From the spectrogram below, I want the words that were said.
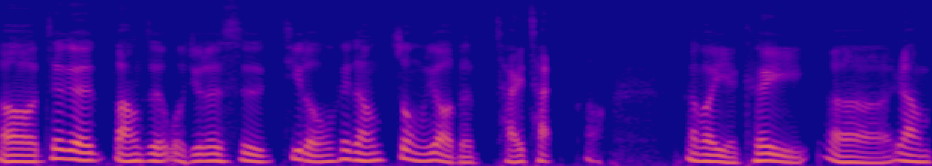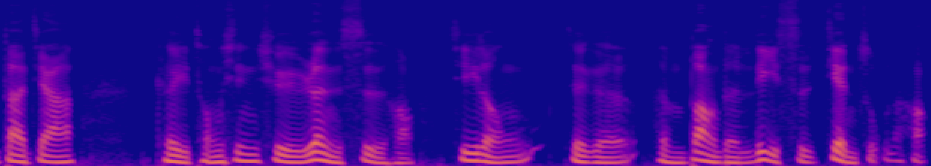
哦，这个房子我觉得是基隆非常重要的财产啊，那么也可以呃让大家可以重新去认识哈基隆这个很棒的历史建筑了哈。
